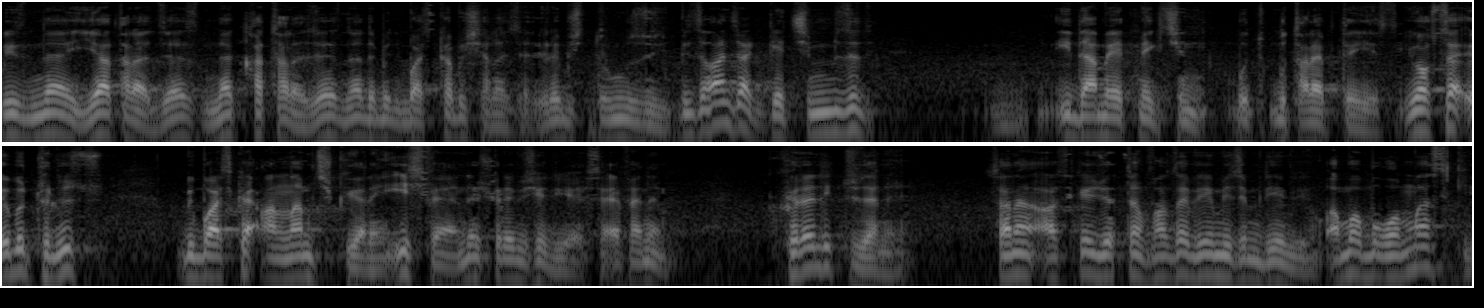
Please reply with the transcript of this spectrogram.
biz ne yat alacağız, ne kat alacağız, ne de bir başka bir şey alacağız. Öyle bir durumumuz yok. Biz ancak geçimimizi idame etmek için bu, bu talepteyiz. Yoksa öbür türlü bir başka anlam çıkıyor. Yani işveren de şöyle bir şey diyor. efendim kölelik düzeni. Sana asgari ücretten fazla vermeyeceğim diyebilirim. Ama bu olmaz ki.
